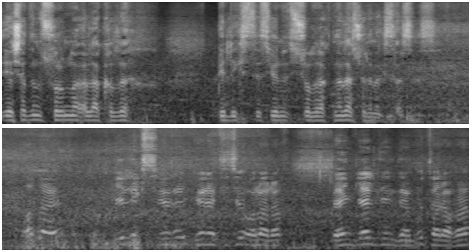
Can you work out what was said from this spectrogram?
yaşadığınız sorunla alakalı birlik sitesi yöneticisi olarak neler söylemek istersiniz? Vallahi birlik yöne- yönetici olarak ben geldiğimden bu tarafa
